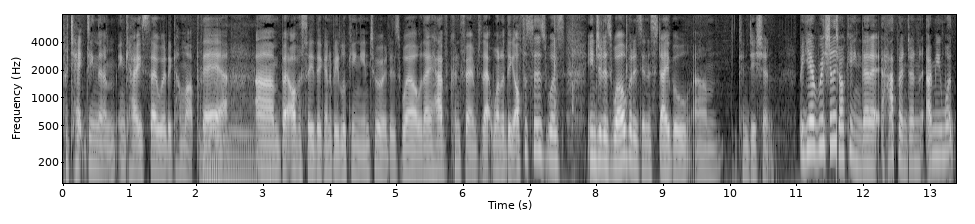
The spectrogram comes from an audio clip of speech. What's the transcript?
protecting them in case they were to come up there. Um, but obviously, they're going to be looking into it as well. They have confirmed that one of the officers was injured as well, but is in a stable um, condition. But yeah, really shocking that it happened. And I mean, what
